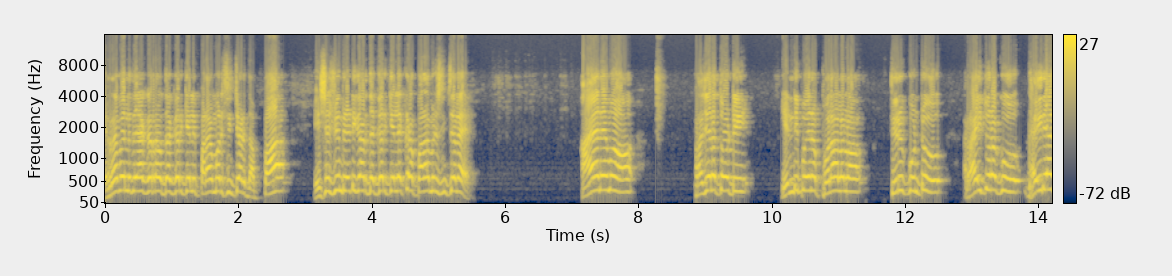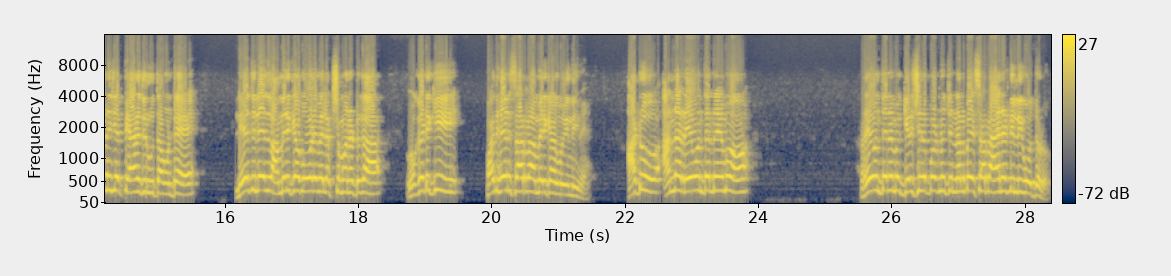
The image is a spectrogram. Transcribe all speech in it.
ఎర్రవల్లి దయాకర్రావు దగ్గరికి వెళ్ళి పరామర్శించాడు తప్ప యశస్విని రెడ్డి గారి దగ్గరికి వెళ్ళి ఎక్కడ పరామర్శించలే. ఆయనేమో ప్రజలతోటి ఎండిపోయిన పొలాలలో తిరుక్కుంటూ రైతులకు ధైర్యాన్ని చెప్పి ఆయన తిరుగుతూ ఉంటే లేదు లేదు అమెరికా పోవడమే లక్ష్యం అన్నట్టుగా ఒకటికి పదిహేను సార్లు అమెరికాకు పోయింది ఈమె. అటు అన్న రేవంత్ అన్నేమో రేవంత్ అన్నేమో గెలిచినప్పటి నుంచి నలభై సార్లు ఆయన ఢిల్లీకి పోతాడు.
